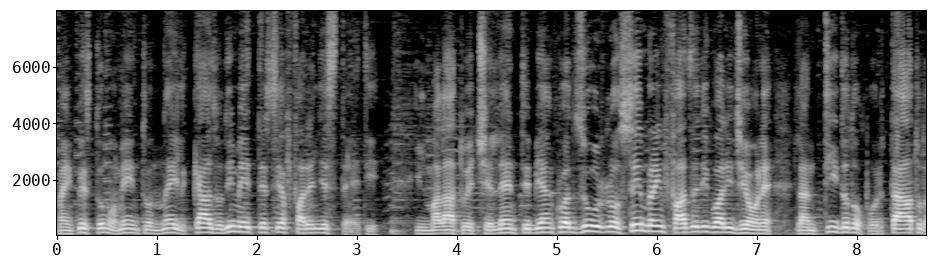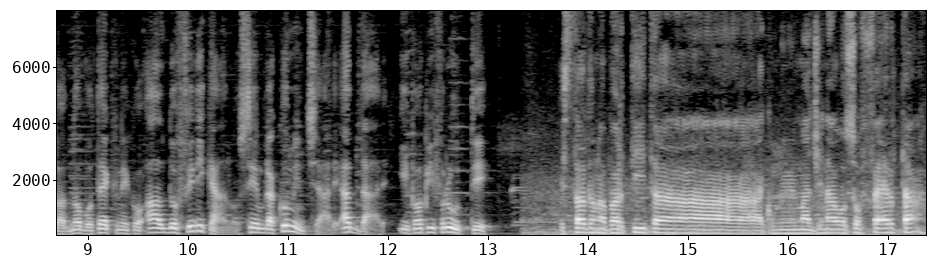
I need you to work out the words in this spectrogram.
ma in questo momento non è il caso di mettersi a fare gli esteti. Il malato eccellente bianco-azzurro sembra in fase di guarigione, l'antidoto portato dal nuovo tecnico Aldo Firicano sembra cominciare a dare i propri frutti. È stata una partita, come mi immaginavo, sofferta,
